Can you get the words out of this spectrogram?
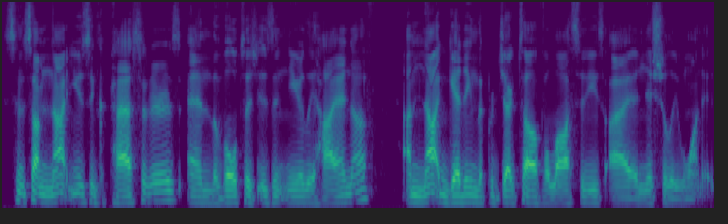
Since I'm not using capacitors and the voltage isn't nearly high enough, I'm not getting the projectile velocities I initially wanted.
